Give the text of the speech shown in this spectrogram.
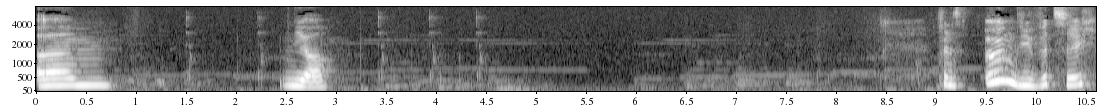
Ähm. Ja. Ich finde es irgendwie witzig,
